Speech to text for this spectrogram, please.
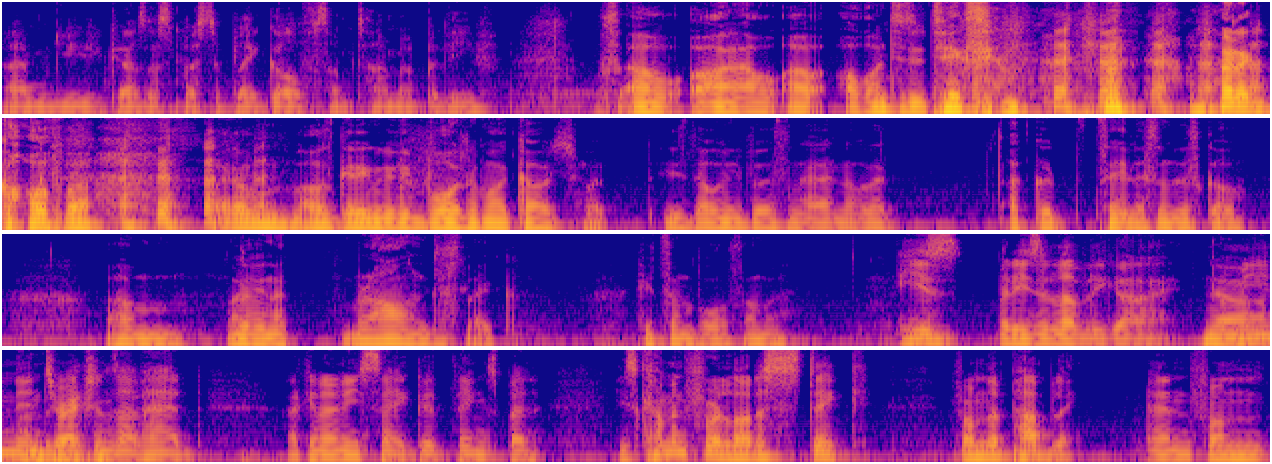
Um, you guys are supposed to play golf sometime, I believe. So I, I, I, wanted to text him. I'm not a golfer. Um, I was getting really bored on my couch, but he's the only person that I know that I could say, listen, let's go. Um, not even a round, just like hit some ball somewhere. He's, but he's a lovely guy. Yeah, I mean, interactions I've had, I can only say good things. But he's coming for a lot of stick from the public and from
